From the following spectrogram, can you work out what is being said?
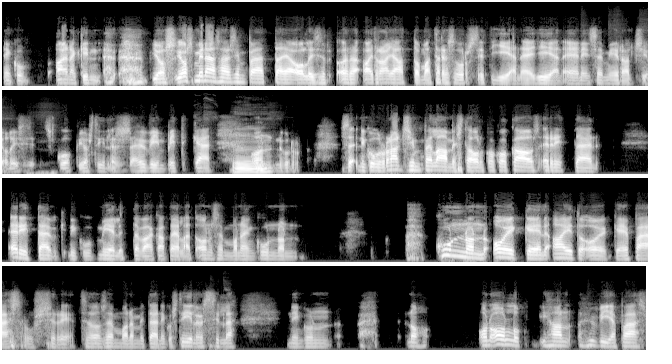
niin kuin ainakin, jos, jos minä saisin päättää ja olisi rajattomat resurssit jne, jne niin se Miraji olisi Kuopio Steelersissä hyvin pitkään. Mm. On, niin kuin, se, niin kuin Rajin pelaamista on koko kaos erittäin, erittäin niin kuin miellyttävää katella, että on semmoinen kunnon kunnon oikein, aito oikein pass rusheri. Että se on semmoinen, mitä niin kuin Steelersillä niin kuin, no, on ollut ihan hyviä pass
